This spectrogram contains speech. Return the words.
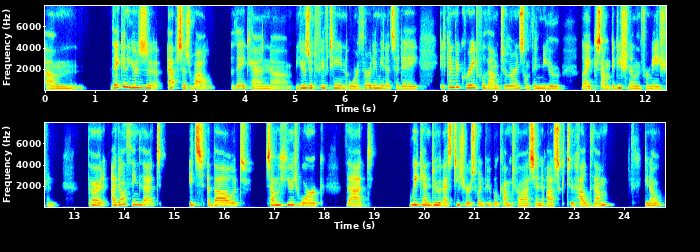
Um, they can use uh, apps as well. They can um use it 15 or 30 minutes a day. It can be great for them to learn something new, like some additional information. But I don't think that it's about some huge work that we can do as teachers when people come to us and ask to help them. You know,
